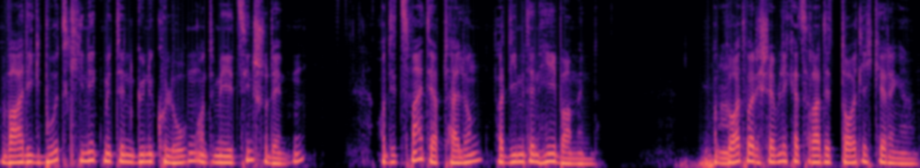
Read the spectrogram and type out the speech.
war die Geburtsklinik mit den Gynäkologen und den Medizinstudenten und die zweite Abteilung war die mit den Hebammen. Und Mhm. dort war die Sterblichkeitsrate deutlich geringer.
